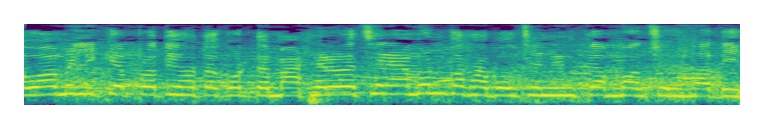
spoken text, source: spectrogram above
আওয়ামী লীগকে প্রতিহত করতে মাঠে রয়েছেন এমন কথা বলছেন ইনকাম মঞ্চের হাদি।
